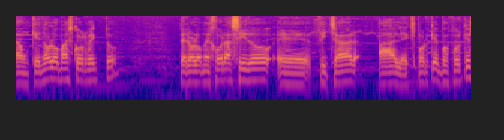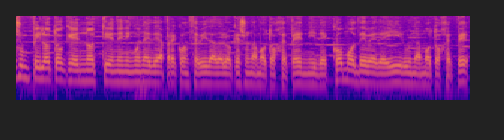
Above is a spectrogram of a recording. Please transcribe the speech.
aunque no lo más correcto, pero lo mejor ha sido eh, fichar Alex. ¿Por qué? Pues porque es un piloto que no tiene ninguna idea preconcebida de lo que es una MotoGP ni de cómo debe de ir una MotoGP,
